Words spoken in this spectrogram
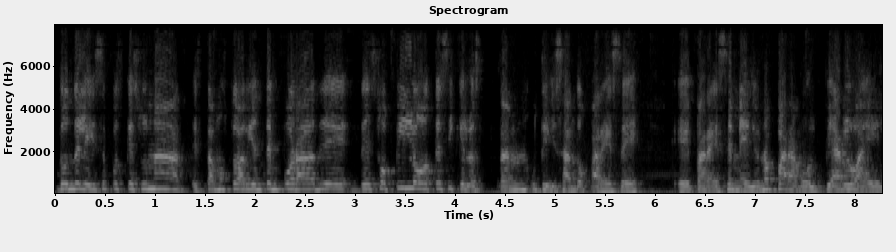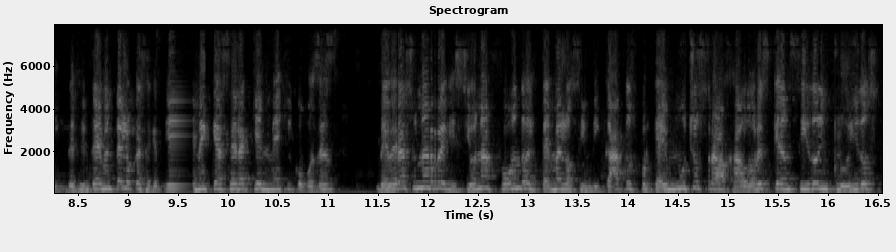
donde le dice pues que es una, estamos todavía en temporada de, de sopilotes y que lo están utilizando para ese, eh, para ese medio, ¿no? Para golpearlo a él. Definitivamente lo que se tiene que hacer aquí en México pues es de veras una revisión a fondo del tema de los sindicatos, porque hay muchos trabajadores que han sido incluidos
